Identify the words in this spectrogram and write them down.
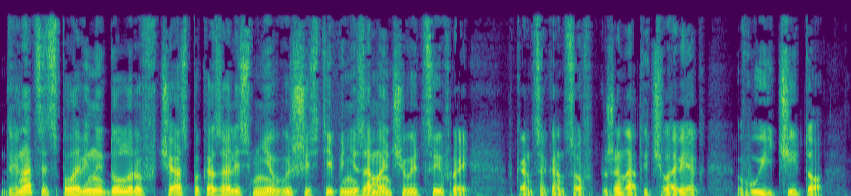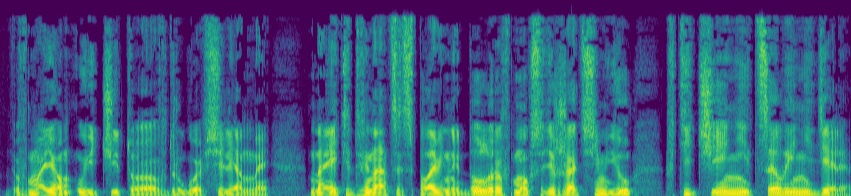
Двенадцать с половиной долларов в час показались мне в высшей степени заманчивой цифрой. В конце концов, женатый человек в Уичито, в моем Уичито в другой вселенной, на эти двенадцать с половиной долларов мог содержать семью – в течение целой недели.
